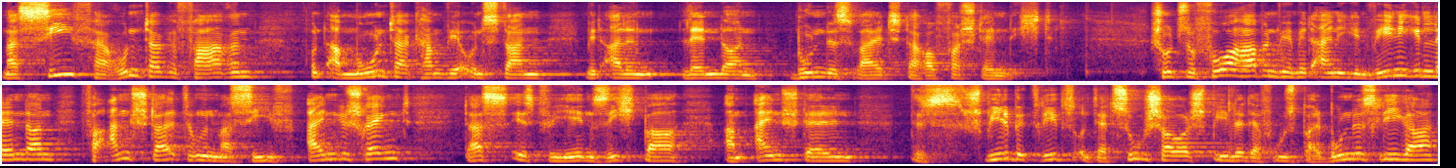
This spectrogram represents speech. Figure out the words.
massiv heruntergefahren und am Montag haben wir uns dann mit allen Ländern bundesweit darauf verständigt. Schon zuvor haben wir mit einigen wenigen Ländern Veranstaltungen massiv eingeschränkt. Das ist für jeden sichtbar am Einstellen des Spielbetriebs und der Zuschauerspiele der Fußball-Bundesliga.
